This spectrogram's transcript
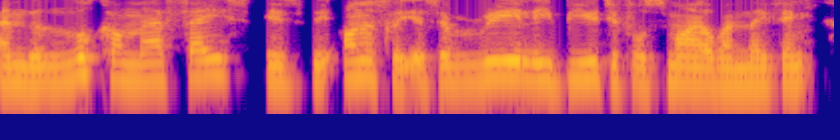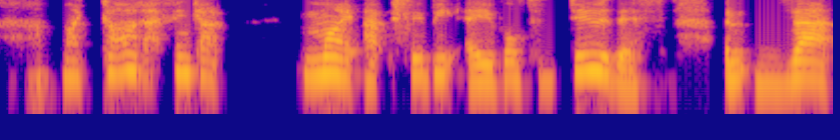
And the look on their face is the honestly, it's a really beautiful smile when they think, my God, I think I might actually be able to do this. And that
